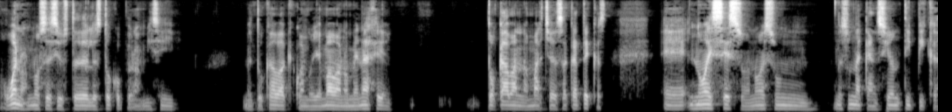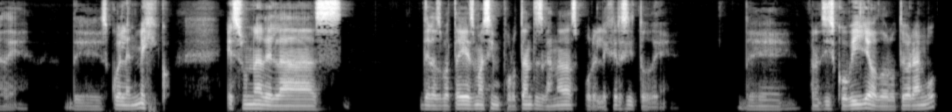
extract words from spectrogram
O bueno, no sé si a ustedes les tocó, pero a mí sí me tocaba que cuando llamaban homenaje tocaban la marcha de Zacatecas. Eh, no es eso, no es, un, no es una canción típica de, de, escuela en México. Es una de las, de las batallas más importantes ganadas por el ejército de, de Francisco Villa o Doroteo Arango.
